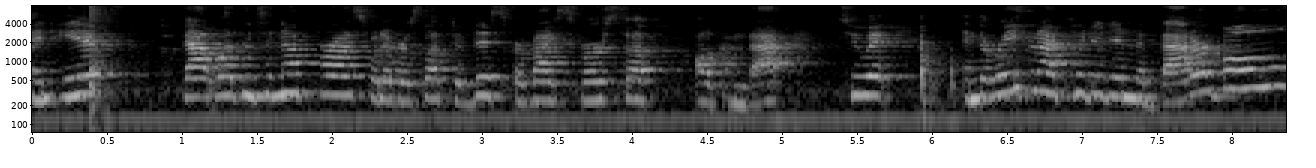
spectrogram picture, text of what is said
And if that wasn't enough for us, whatever's left of this or vice versa, I'll come back to it. And the reason I put it in the batter bowl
